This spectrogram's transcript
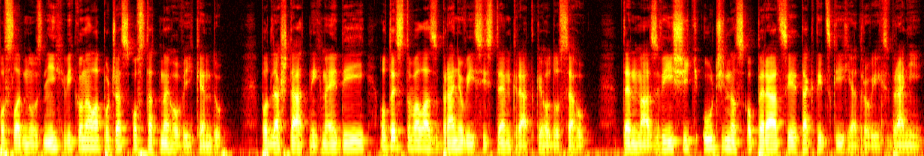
Poslednú z nich vykonala počas ostatného víkendu. Podľa štátnych médií otestovala zbraňový systém krátkeho dosahu. Ten má zvýšiť účinnosť operácie taktických jadrových zbraní.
